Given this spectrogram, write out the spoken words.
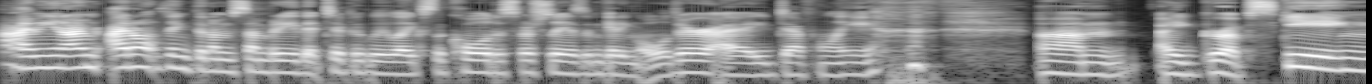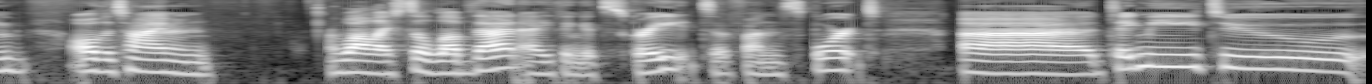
I mean, I'm, I don't think that I'm somebody that typically likes the cold, especially as I'm getting older. I definitely, um, I grew up skiing all the time. And while I still love that, I think it's great. It's a fun sport. Uh, take me to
